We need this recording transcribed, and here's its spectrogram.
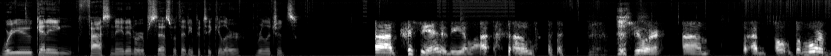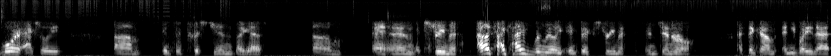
Were you getting fascinated or obsessed with any particular religions? Uh, Christianity a lot, um, for sure. Um, but I'm, oh, but more more actually um, into Christians, I guess, um, and, and extremists. I like I of been really into extremists in general. I think um, anybody that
